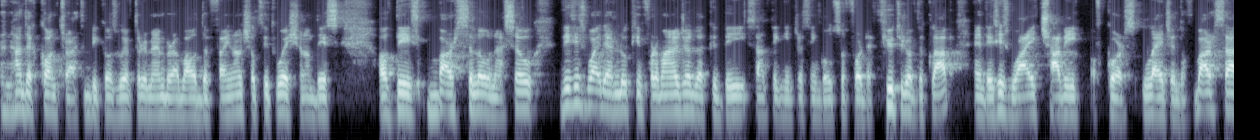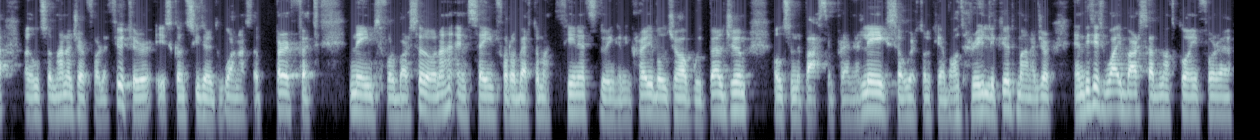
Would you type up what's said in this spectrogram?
another contract because we have to remember about the financial situation of this of this Barcelona. So this is why they're looking for a manager that could be something interesting also for the future of the club. And this is why Xavi, of course, legend of Barca, but also manager for the future, is considered one of the perfect names for Barcelona. And same for Roberto Martinez, doing an incredible job with Belgium, also in the past in Premier League. So we're talking about a really good manager. And this is why Barca are not going for a,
